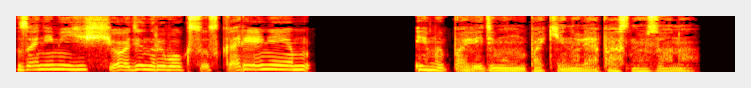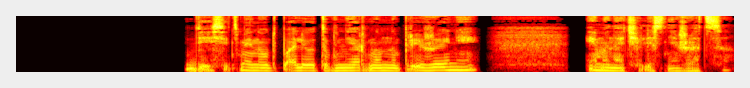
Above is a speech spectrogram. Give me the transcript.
За ними еще один рывок с ускорением, и мы, по-видимому, покинули опасную зону. Десять минут полета в нервном напряжении, и мы начали снижаться.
